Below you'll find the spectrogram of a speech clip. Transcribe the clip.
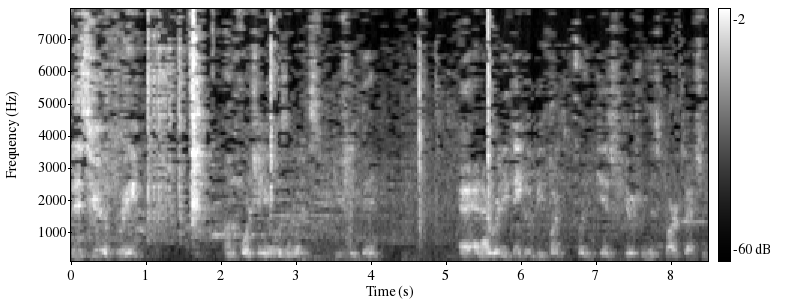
this year the parade, unfortunately, it wasn't what it's usually been. And, and I really think it would be fun for the kids here from this park to actually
